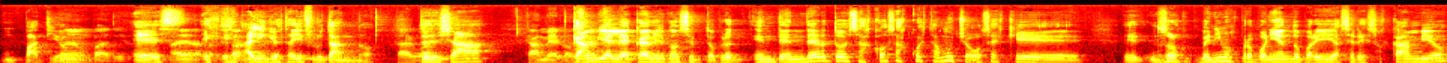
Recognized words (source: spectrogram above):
un patio. No es un patio. Es, es- es alguien que lo está disfrutando. Entonces ya Cambia el concepto. cambia, el- cambia el concepto. Pero entender todas esas cosas cuesta mucho. Vos es que eh, nosotros venimos proponiendo por ahí hacer esos cambios.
